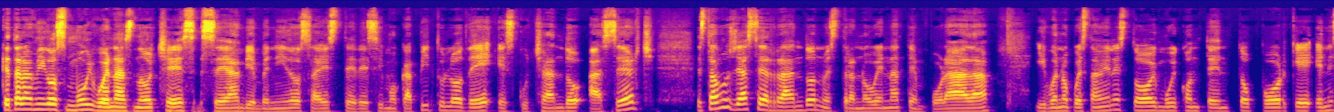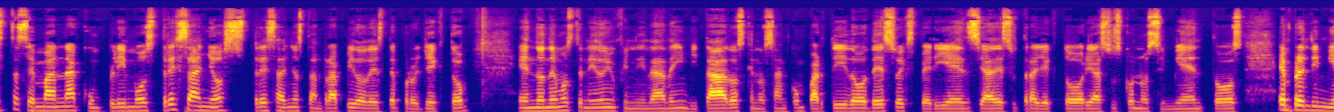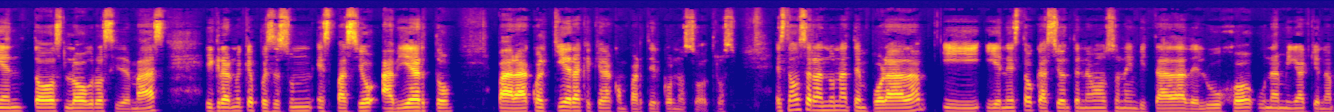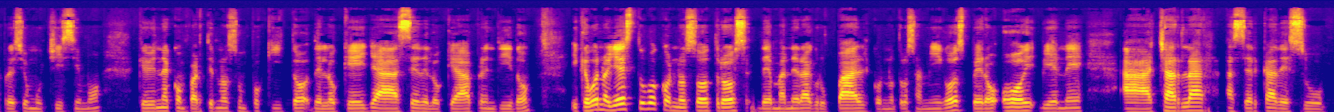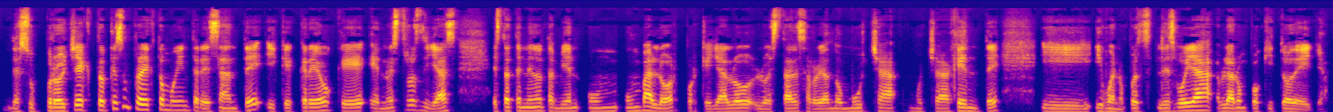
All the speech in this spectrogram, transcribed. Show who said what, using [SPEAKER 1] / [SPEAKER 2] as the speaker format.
[SPEAKER 1] ¿Qué tal amigos? Muy buenas noches. Sean bienvenidos a este décimo capítulo de Escuchando a Search. Estamos ya cerrando nuestra novena temporada y bueno, pues también estoy muy contento porque en esta semana cumplimos tres años, tres años tan rápido de este proyecto en donde hemos tenido infinidad de invitados que nos han compartido de su experiencia, de su trayectoria, sus conocimientos, emprendimientos, logros y demás. Y créanme que pues es un espacio abierto para cualquiera que quiera compartir con nosotros. Estamos cerrando una temporada y, y, en esta ocasión tenemos una invitada de lujo, una amiga a quien aprecio muchísimo, que viene a compartirnos un poquito de lo que ella hace, de lo que ha aprendido y que bueno, ya estuvo con nosotros de manera grupal con otros amigos, pero hoy viene a charlar acerca de su, de su proyecto, que es un proyecto muy interesante y que creo que en nuestros días está teniendo también un, un valor porque ya lo, lo, está desarrollando mucha, mucha gente y, y bueno, pues les voy a hablar un poquito de ella.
